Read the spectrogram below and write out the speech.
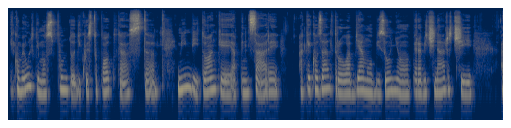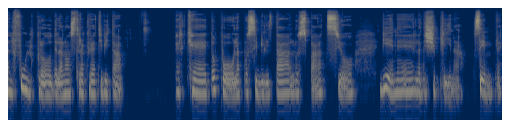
E come ultimo spunto di questo podcast mi invito anche a pensare a che cos'altro abbiamo bisogno per avvicinarci al fulcro della nostra creatività, perché dopo la possibilità, lo spazio, viene la disciplina, sempre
